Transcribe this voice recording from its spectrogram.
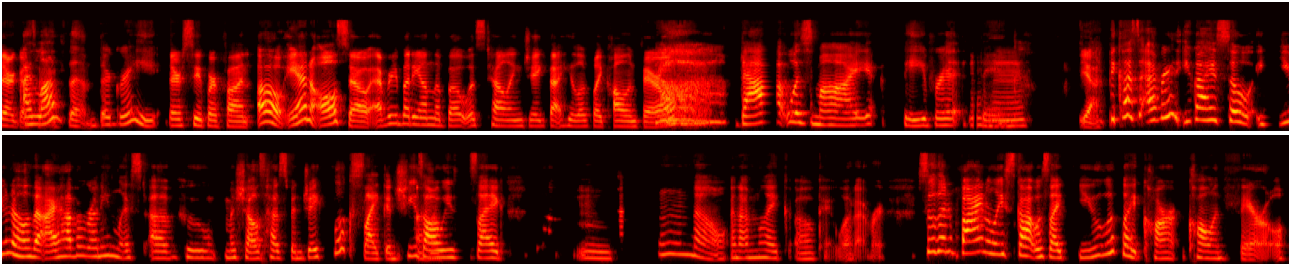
They're good. I time. love them. They're great. They're super fun. Oh, and also everybody on the boat was telling Jake that he looked like Colin Farrell. that was my favorite thing. Mhm. Yeah. Because every you guys, so you know that I have a running list of who Michelle's husband Jake looks like, and she's Uh-huh. always like, Mm, "Mm, no, and I'm like, okay, whatever. So then finally, Scott was like, "You look like Car- Colin Farrell,"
